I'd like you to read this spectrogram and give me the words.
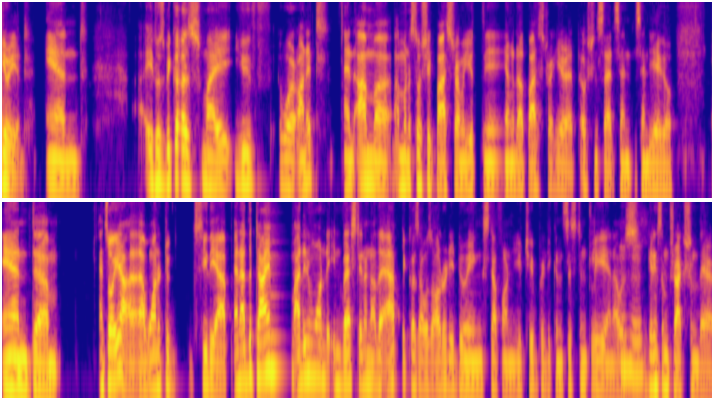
Period. And it was because my youth were on it, and I'm a, I'm an associate pastor. I'm a youth and young adult pastor here at Oceanside, San, San Diego, and um, and so yeah, I wanted to see the app. And at the time, I didn't want to invest in another app because I was already doing stuff on YouTube pretty consistently, and I was Mhm. getting some traction there.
